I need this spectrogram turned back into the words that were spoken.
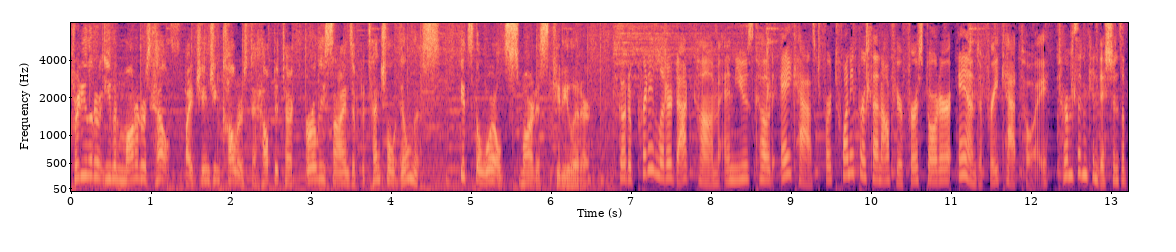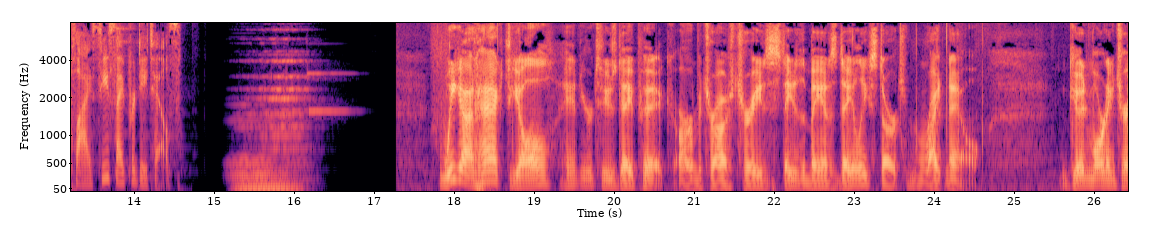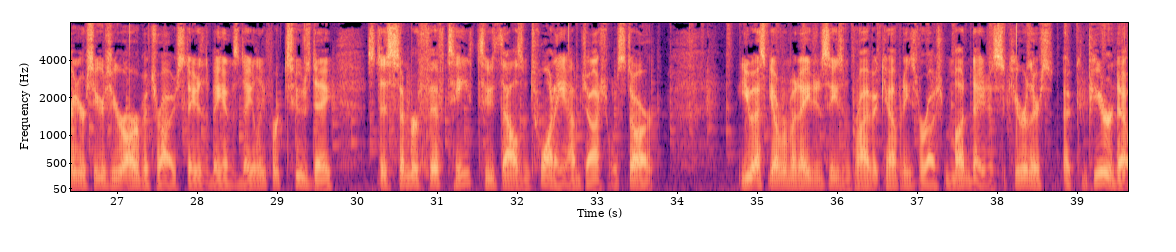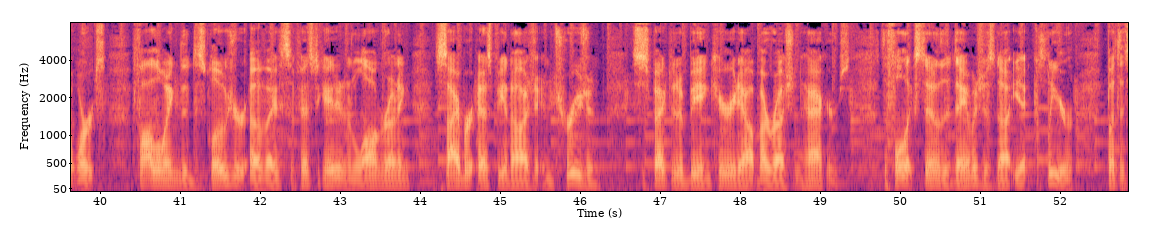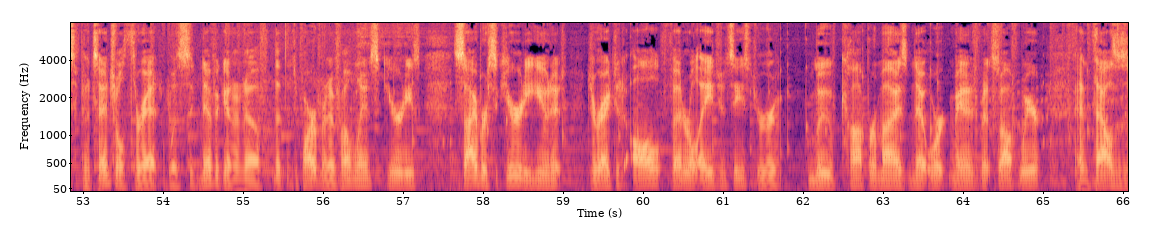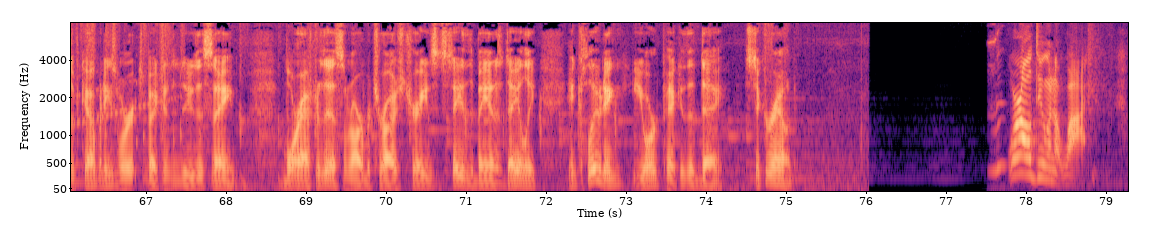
Pretty Litter even monitors health by changing colors to help detect early signs of potential illness. It's the world's smartest kitty litter. Go to prettylitter.com and use code ACAST for 20% off your first order and a free cat toy. Terms and conditions apply. See site for details. We got hacked, y'all, and your Tuesday pick. Arbitrage Trades State of the Bands Daily starts right now. Good morning, traders. Here's your Arbitrage State of the Bands Daily for Tuesday, December 15th, 2020. I'm Joshua Stark. U.S. government agencies and private companies rushed Monday to secure their uh, computer networks following the disclosure of a sophisticated and long running cyber espionage intrusion suspected of being carried out by Russian hackers. The full extent of the damage is not yet clear, but the potential threat was significant enough that the Department of Homeland Security's Cybersecurity Unit directed all federal agencies to remove compromised network management software, and thousands of companies were expected to do the same. More after this on Arbitrage Trades State of the Bands Daily, including your pick of the day. Stick around. We're all doing a lot.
